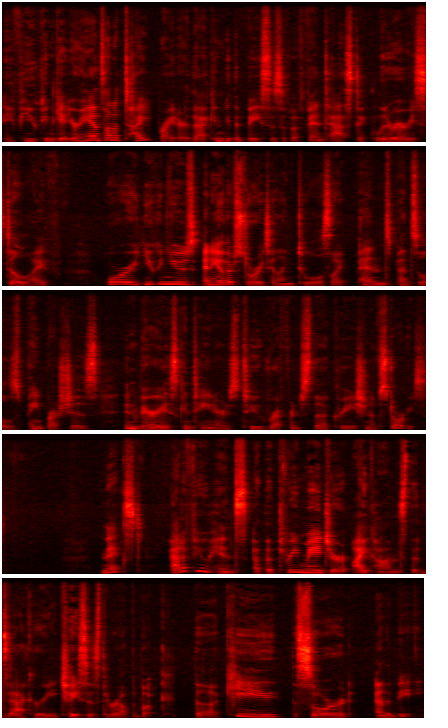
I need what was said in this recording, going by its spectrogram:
If you can get your hands on a typewriter, that can be the basis of a fantastic literary still life. Or you can use any other storytelling tools like pens, pencils, paintbrushes in various containers to reference the creation of stories. Next, add a few hints at the three major icons that Zachary chases throughout the book the key, the sword, and the bee.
